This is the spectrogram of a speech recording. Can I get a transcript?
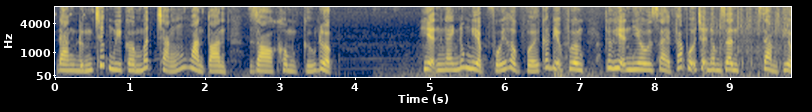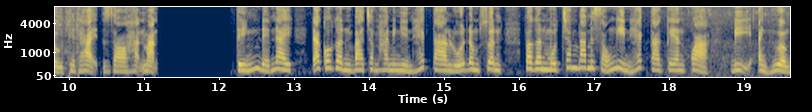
đang đứng trước nguy cơ mất trắng hoàn toàn do không cứu được. Hiện ngành nông nghiệp phối hợp với các địa phương thực hiện nhiều giải pháp hỗ trợ nông dân giảm thiểu thiệt hại do hạn mặn. Tính đến nay, đã có gần 320.000 hecta lúa đông xuân và gần 136.000 hecta cây ăn quả bị ảnh hưởng.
